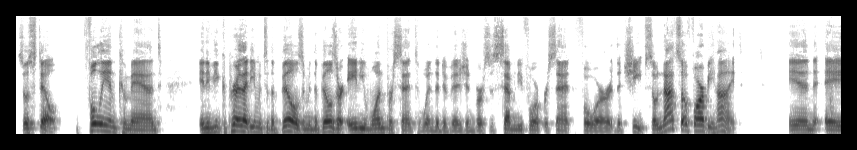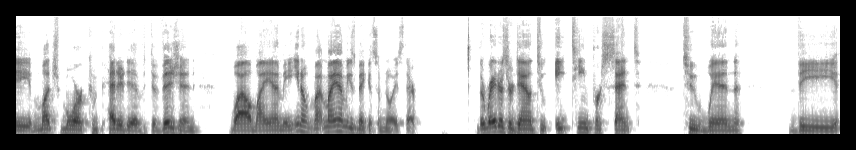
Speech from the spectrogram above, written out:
So still fully in command. And if you compare that even to the Bills, I mean, the Bills are 81% to win the division versus 74% for the Chiefs. So not so far behind in a much more competitive division, while Miami, you know, Miami's making some noise there. The Raiders are down to 18% to win the,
